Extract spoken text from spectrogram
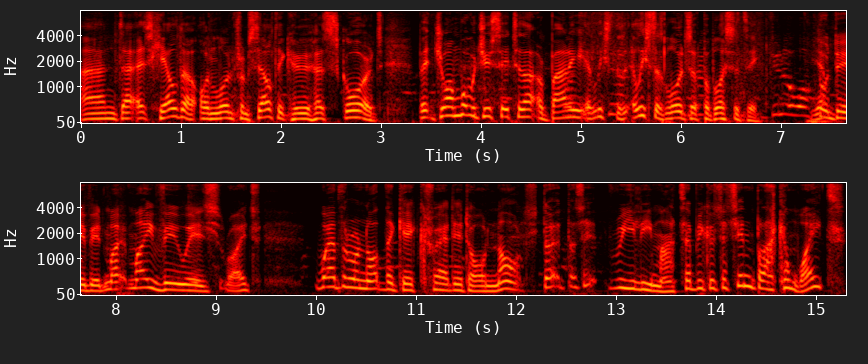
And uh, it's Hjelde on loan from Celtic who has scored. But John, what would you say to that, or Barry? At least, at least there's loads of publicity. Do you know what, yep. though, David? My my view is right. Whether or not they get credit or not, does it really matter? Because it's in black and white.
